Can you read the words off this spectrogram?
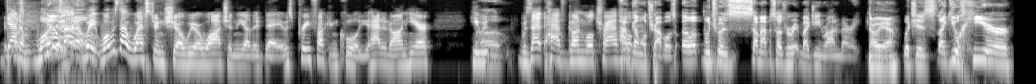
it Get wasn't- them. What What was that? Wait, what was that Western show we were watching the other day? It was pretty fucking cool. You had it on here. He was, Uh, was that Have Gun Will Travel? Have Gun Will Travels, uh, which was some episodes were written by Gene Roddenberry, Oh yeah. which is like you'll hear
